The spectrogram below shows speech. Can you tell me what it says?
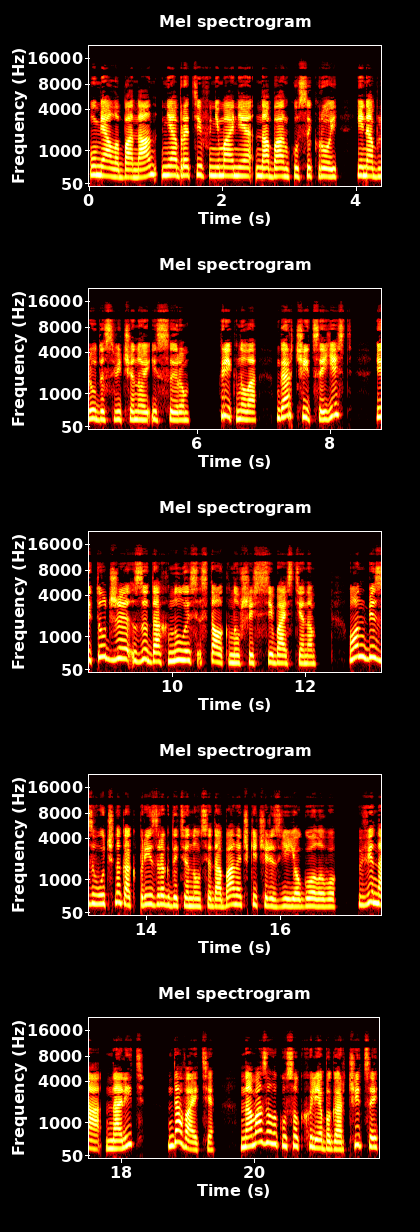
умяла банан, не обратив внимания на банку с икрой и на блюдо с ветчиной и сыром. Крикнула «Горчица есть?» И тут же задохнулась, столкнувшись с Себастьяном. Он беззвучно, как призрак, дотянулся до баночки через ее голову. «Вина налить? Давайте». Намазала кусок хлеба горчицей,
